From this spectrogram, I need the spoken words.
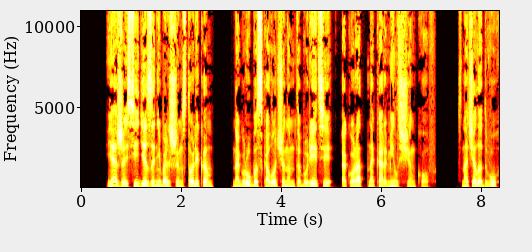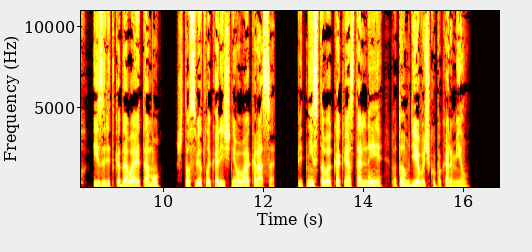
Я же, сидя за небольшим столиком, на грубо сколоченном табурете аккуратно кормил щенков. Сначала двух, изредка давая тому, что светло-коричневого окраса, пятнистого, как и остальные, потом девочку покормил.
